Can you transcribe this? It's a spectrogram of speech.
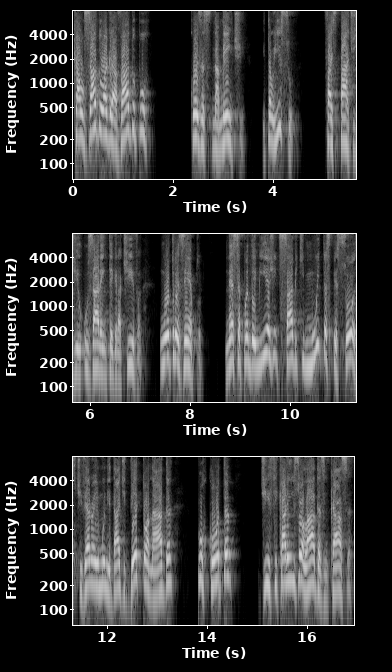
causado ou agravado por coisas na mente. Então, isso faz parte de usar a integrativa. Um outro exemplo: nessa pandemia, a gente sabe que muitas pessoas tiveram a imunidade detonada por conta de ficarem isoladas em casa.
